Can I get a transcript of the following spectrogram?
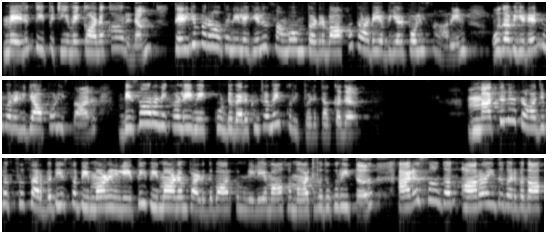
மேலும் தீப்பற்றியமைக்கான காரணம் தெரியவராத நிலையில் சம்பவம் தொடர்பாக தடயவியல் போலீசாரின் உதவியுடன் வரலியா போலீசார் விசாரணைகளை மேற்கொண்டு வருகின்றமை குறிப்பிடத்தக்கது. மத்தள ராஜபக்ச சர்வதேச விமான நிலையத்தை விமானம் பழுது பார்க்கும் நிலையமாக மாற்றுவது குறித்து அரசாங்கம் ஆராய்ந்து வருவதாக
